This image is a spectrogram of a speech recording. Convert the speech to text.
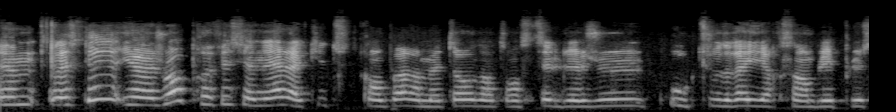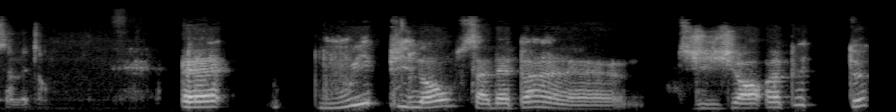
Euh, Est-ce qu'il y a un joueur professionnel à qui tu te compares, mettons, dans ton style de jeu ou que tu voudrais y ressembler plus, mettons? Euh, oui, puis non, ça dépend. euh, genre un peu tout.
